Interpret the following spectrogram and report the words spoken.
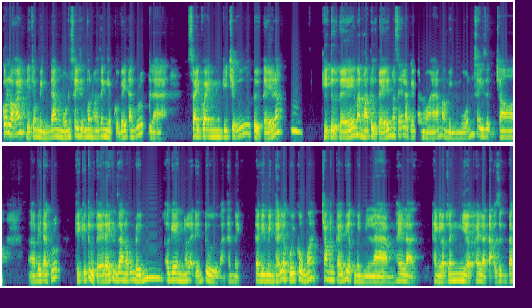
cốt lõi để cho mình đang muốn xây dựng văn hóa doanh nghiệp của Beta Group là xoay quanh cái chữ tử tế đó. Ừ. thì tử tế văn hóa tử tế nó sẽ là cái văn hóa mà mình muốn xây dựng cho uh, Beta Group thì cái tử tế đấy thực ra nó cũng đến again nó lại đến từ bản thân mình. Tại vì mình thấy là cuối cùng á trong cái việc mình làm hay là thành lập doanh nghiệp hay là tạo dựng ra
